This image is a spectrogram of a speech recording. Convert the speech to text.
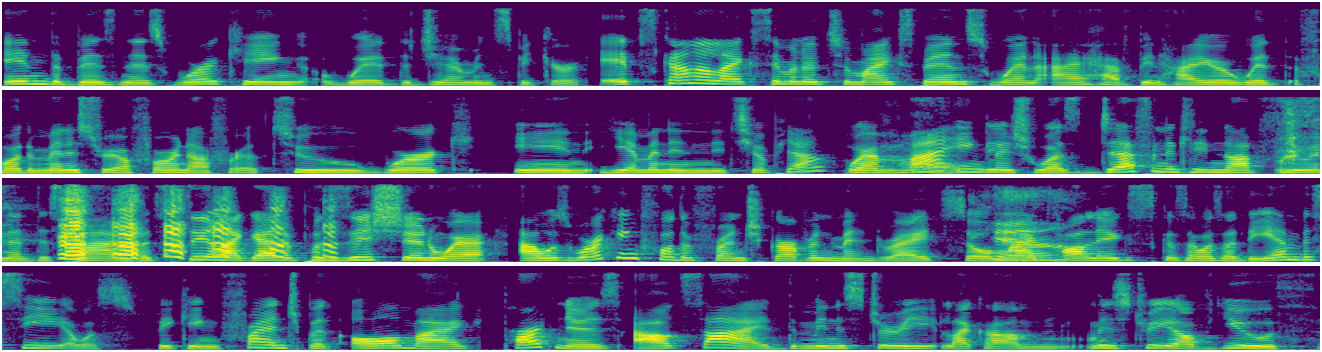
in the business working with the German speaker. It's kind of like similar to my experience when I have been hired with for the Ministry of Foreign Affairs to work in Yemen and in Ethiopia, where my English was definitely not fluent at this time, but still I got a position where I was working for the French government, right? So my colleagues, because I was at the embassy, I was speaking French, but all my partners outside the ministry, like um Ministry of Youth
